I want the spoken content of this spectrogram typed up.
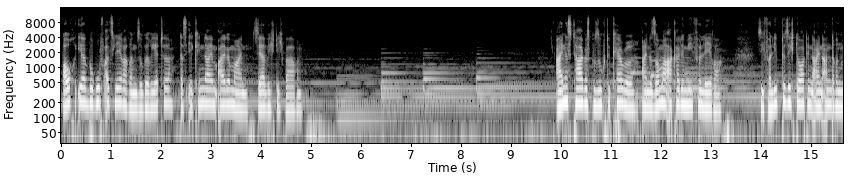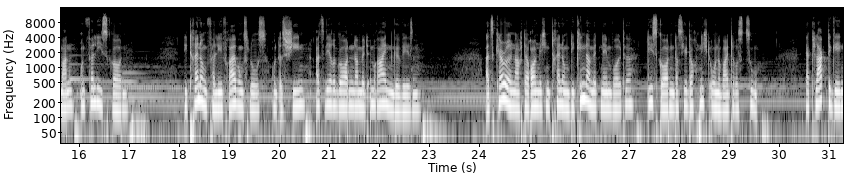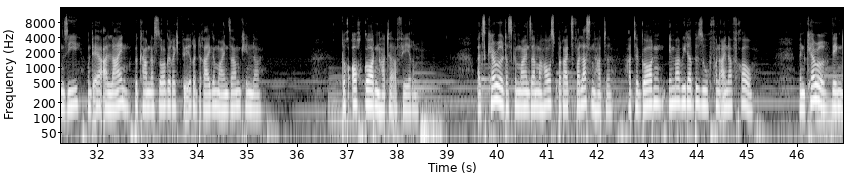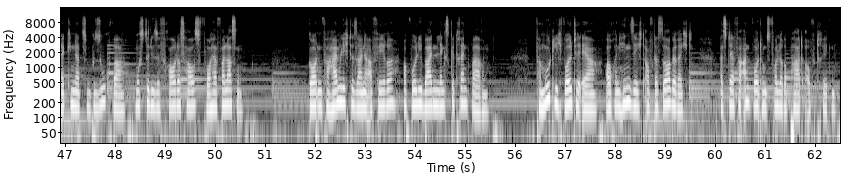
Auch ihr Beruf als Lehrerin suggerierte, dass ihr Kinder im Allgemeinen sehr wichtig waren. Eines Tages besuchte Carol eine Sommerakademie für Lehrer. Sie verliebte sich dort in einen anderen Mann und verließ Gordon. Die Trennung verlief reibungslos und es schien, als wäre Gordon damit im Reinen gewesen. Als Carol nach der räumlichen Trennung die Kinder mitnehmen wollte, ließ Gordon das jedoch nicht ohne weiteres zu. Er klagte gegen sie und er allein bekam das Sorgerecht für ihre drei gemeinsamen Kinder. Doch auch Gordon hatte Affären. Als Carol das gemeinsame Haus bereits verlassen hatte, hatte Gordon immer wieder Besuch von einer Frau. Wenn Carol wegen der Kinder zu Besuch war, musste diese Frau das Haus vorher verlassen. Gordon verheimlichte seine Affäre, obwohl die beiden längst getrennt waren. Vermutlich wollte er, auch in Hinsicht auf das Sorgerecht, als der verantwortungsvollere Part auftreten.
